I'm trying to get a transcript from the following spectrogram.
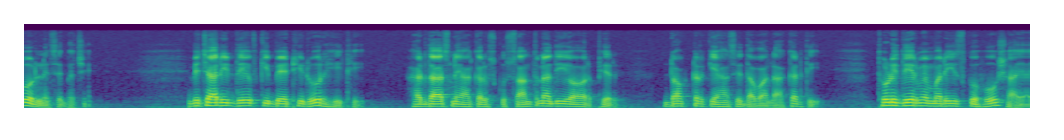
बोलने से बचें। बेचारी देव की बैठी रो रही थी। हरदास ने आकर उसको सांत्वना दी और फिर डॉक्टर के यहाँ से दवा लाकर दी। थोड़ी देर में मरीज़ को होश आया।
